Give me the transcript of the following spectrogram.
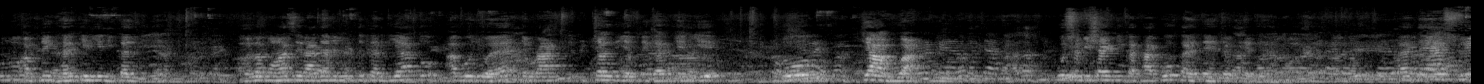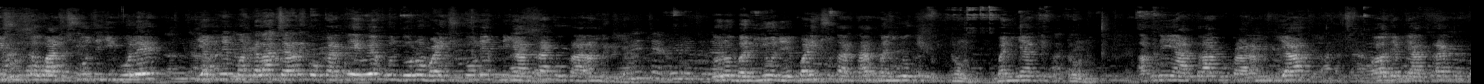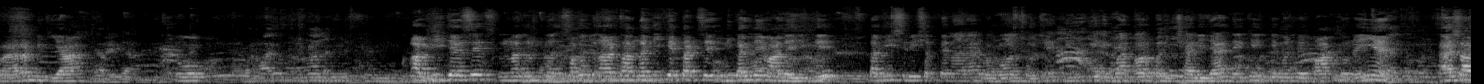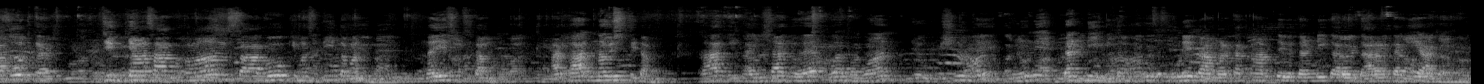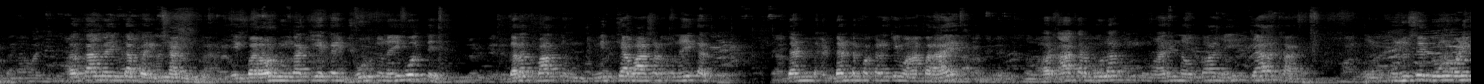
दोनों अपने घर के लिए निकल दिए। मतलब वहाँ से राजा ने मुक्त कर दिया तो अब वो जो है जब राज चल दिए अपने घर के लिए। तो क्या हुआ? उस विषय की कथा को कहते हैं चौथे दिन कहते हैं, श्री सूत सूत जी बोले कि अपने मंगलाचरण को करते हुए उन दोनों बड़ी सुतों ने अपनी यात्रा को प्रारंभ किया। दोनों बनियों ने बड़ी सुत अर्थात बनियों के पुत्रों बनिया के पुत्रों ने अपनी यात्रा को प्रारंभ किया। और जब यात्रा को प्रारंभ किया तो अभी जैसे समुद्र अर्थात नदी के तट से निकलने वाले ही थे, तभी श्री सत्यनारायण भगवान सोचे कि एक बार और परीक्षा ली जाए, देखें कि मन में पाप तो नहीं है। ऐसा सोच कर जिज्ञासा तमाम साधो की मस्ती तमन नए स्थितम, अर्थात नव स्थितम कहा कि ऐसा जो है, वह भगवान जो विष्णु थे उन्होंने दंडी बूढ़े ब्राह्मण का कांपते हुए दंडी का रूप धारण करके आ गए और कहा, मैं इनका परीक्षा लूँगा एक बार और लूँगा कि ये कहीं झूठ तो नहीं बोलते, गलत बात, मिथ्या भाषण तो नहीं करते। दंड दंड पकड़ के वहाँ पर आए और आकर बोला कि तुम्हारे नौका ने क्या रखा है? उनसे दोनों बड़ी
